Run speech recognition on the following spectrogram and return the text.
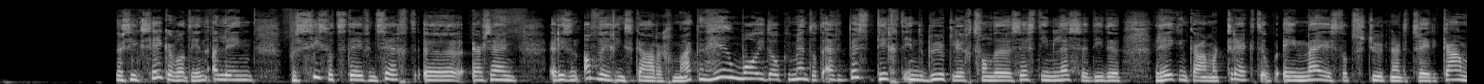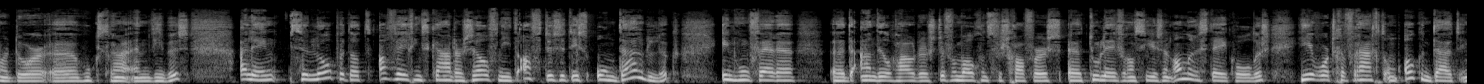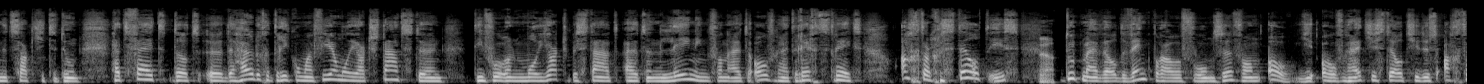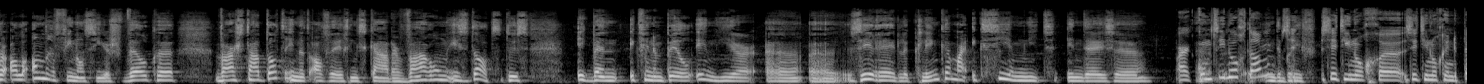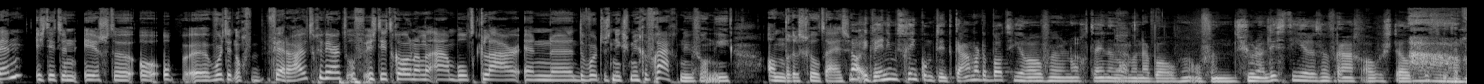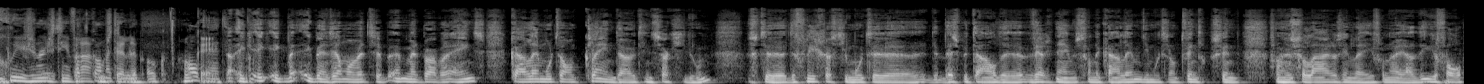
Daar zie ik zeker wat in. Alleen precies wat Steven zegt. Uh, er, zijn, er is een afwegingskader gemaakt. Een heel mooi document dat eigenlijk best dicht in de buurt ligt van de 16 lessen die de Rekenkamer trekt. Op 1 mei is dat verstuurd naar de Tweede Kamer door uh, Hoekstra en Wiebus. Alleen ze lopen dat afwegingskader zelf niet af. Dus het is onduidelijk in hoeverre uh, de aandeelhouders, de vermogensverschaffers, toeleveranciers en andere stakeholders hier wordt gevraagd om ook een duit in het zakje te doen. Het feit dat uh, de huidige 3,4 miljard staatssteun, die voor een miljard bestaat uit een lening vanuit de overheid rechtstreeks, achtergesteld is, ja. doet mij wel de wenkbrauwen fronsen van, oh, je overheid, je stelt je dus achter alle andere financiers. Welke, waar staat dat in het afwegingskader? Waarom is dat? Dus ik, ben, ik vind een bail-in hier uh, uh, zeer redelijk klinken, maar ik zie hem niet in deze maar komt hij nog dan? In de brief. Zit hij nog, uh, zit hij nog in de pen? Is dit een eerste op? Uh, wordt dit nog verder uitgewerkt? Of is dit gewoon al een aanbod klaar en uh, er wordt dus niks meer gevraagd nu van die andere schuldeisers? Nou, ik weet niet, misschien komt in het Kamerdebat hierover nog het een en ander naar boven. Of een journalist die hier eens een vraag over stelt. Ah, een goede journalist die een vraag moet stellen. Ook okay. altijd. Nou, ik, ik, ik, ben, ik ben het helemaal met, met Barbara eens. KLM moet wel een klein duit in het zakje doen. Dus de, de vliegers, die moeten, de best betaalde werknemers van de KLM, die moeten dan 20% van hun salaris inleveren. Nou ja, in ieder geval,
